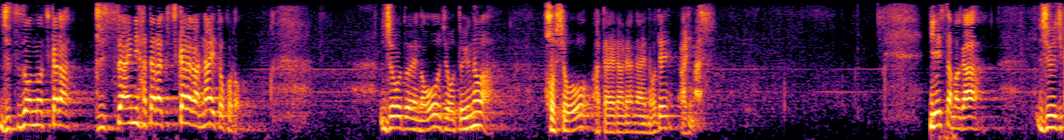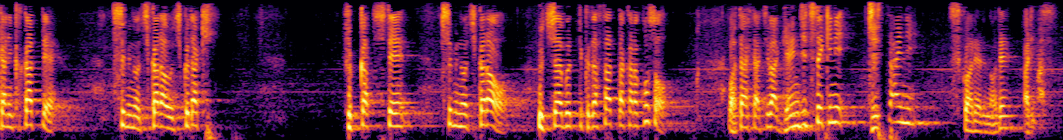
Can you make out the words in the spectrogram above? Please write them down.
実存の力実際に働く力がないところ。浄土への往生というのは保証を与えられないのであります。イエス様が十字架にかかって罪の力を打ち砕き復活して罪の力を打ち破ってくださったからこそ私たちは現実的に実際に救われるのであります。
